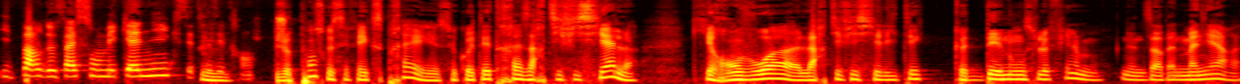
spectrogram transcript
Ils parlent de façon mécanique. C'est très mmh. étrange. Je pense que c'est fait exprès. Et ce côté très artificiel qui renvoie à l'artificialité que dénonce le film d'une certaine manière,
